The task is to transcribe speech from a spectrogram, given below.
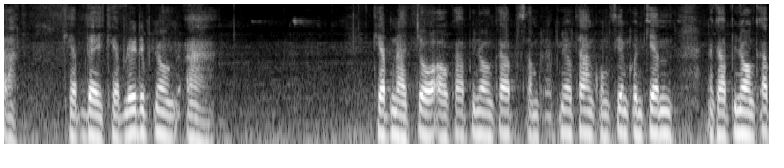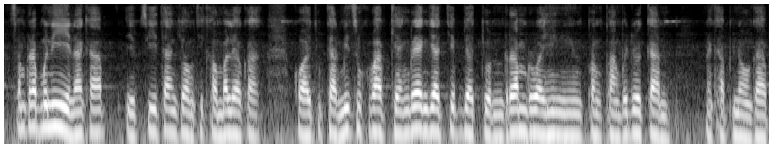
อะแคปได้แคปเลยเด้อพี่น้องอะแคปหน้าจอเอาครับพี่น้องครับสำหรับแนวทางของเซียนคอนแกนนะครับพี่น้องครับสำหรับมื้อนี้นะครับเอฟซีทางจองที่เข้ามาแล้วก็ขอให้ทุกท่านมีสุขภาพแข็งแรงอย่าเจ็บอย่าจนร่ำรวยเฮงๆปังๆไปด้วยกันนะครับพี่น้องครับ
